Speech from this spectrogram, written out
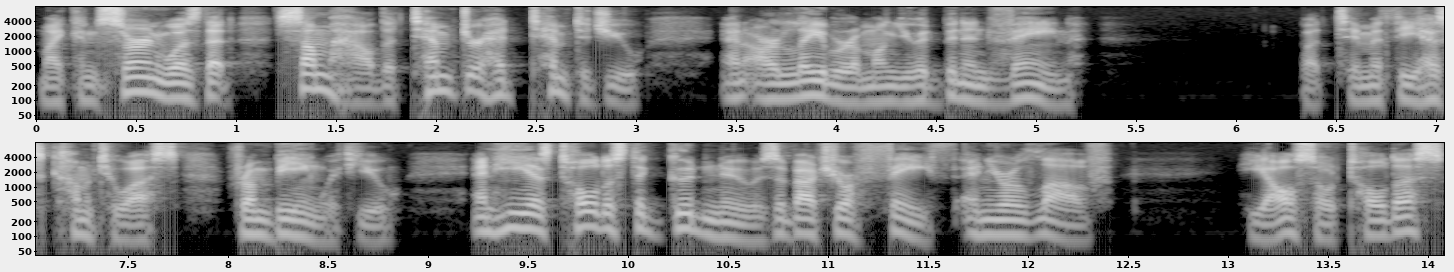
My concern was that somehow the tempter had tempted you, and our labor among you had been in vain. But Timothy has come to us from being with you, and he has told us the good news about your faith and your love. He also told us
